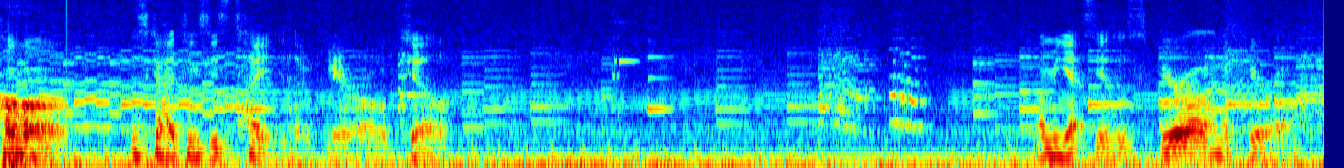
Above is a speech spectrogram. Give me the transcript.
Oh, this guy thinks he's tight. He's like, Vero, kill. Let me guess, he has a Spearow and a Fearow.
